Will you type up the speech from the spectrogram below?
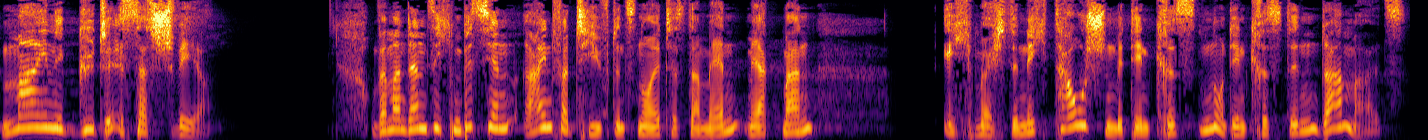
meine Güte, ist das schwer. Und wenn man dann sich ein bisschen rein vertieft ins Neue Testament, merkt man, ich möchte nicht tauschen mit den Christen und den Christinnen damals.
